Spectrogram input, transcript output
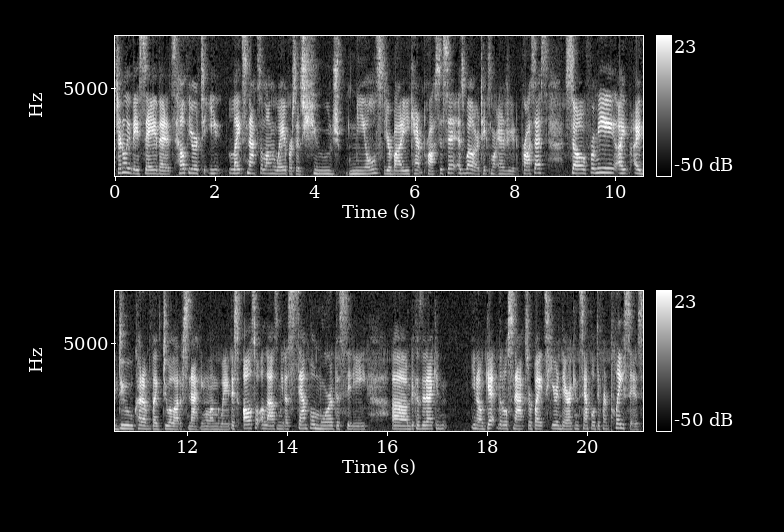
Generally, they say that it's healthier to eat light snacks along the way versus huge meals. Your body can't process it as well or it takes more energy to process. So for me, I, I do kind of like do a lot of snacking along the way. This also allows me to sample more of the city um, because then I can you know, get little snacks or bites here and there. I can sample different places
